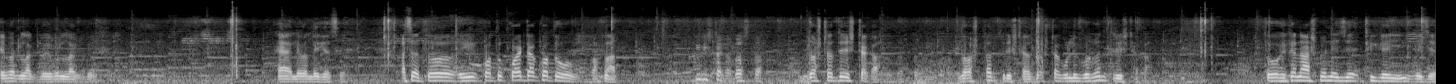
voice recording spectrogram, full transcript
এবার লাগবে এবার লাগবে। হ্যাঁ এবার লেগেছে আচ্ছা তো এই কত কয়টা কত আপনার? তিরিশ টাকা দশটা। দশটা তিরিশ টাকা। দশটা তিরিশ টাকা দশটা গুলি করবেন তিরিশ টাকা। তো এখানে আসবেন এই যে ঠিক এই এই যে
